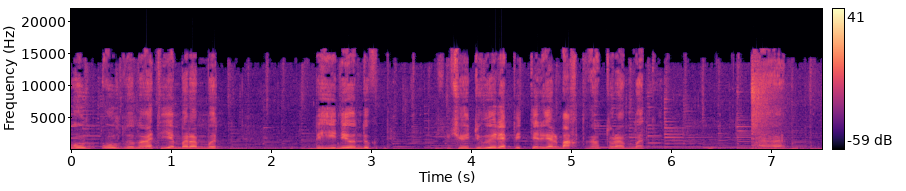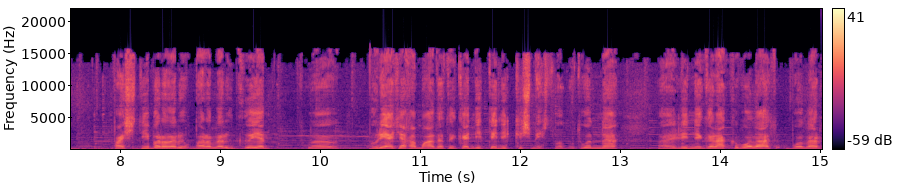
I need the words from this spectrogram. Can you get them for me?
Ол зонаға тием бараммыт. Бихини ондук тураммыт. Почти бараларын кыян Бурятия хамадатын кәндеттен иккиш мест болбут. Онна Ленинградкы болар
